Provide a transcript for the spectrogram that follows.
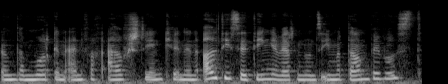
und am Morgen einfach aufstehen können. All diese Dinge werden uns immer dann bewusst,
